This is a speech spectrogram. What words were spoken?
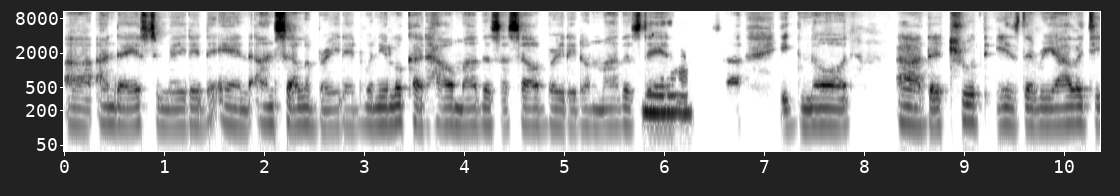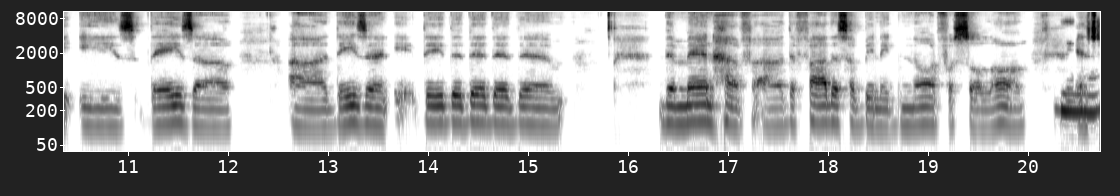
uh, underestimated and uncelebrated. When you look at how mothers are celebrated on Mother's Day, yeah. and, uh, ignored. Uh, the truth is, the reality is, there's a, uh, there's a, the, the, the, the, the the men have uh, the fathers have been ignored for so long yeah. and so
